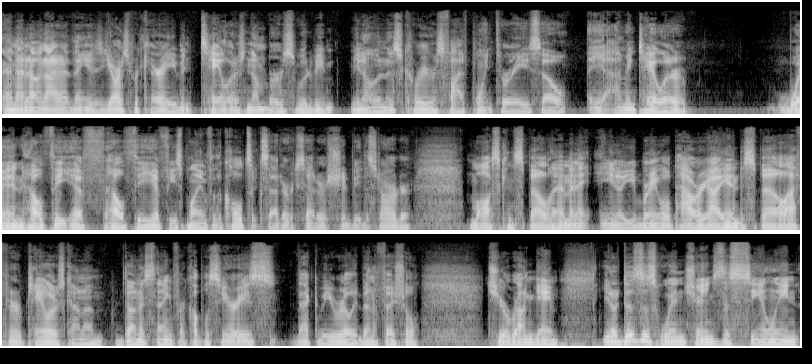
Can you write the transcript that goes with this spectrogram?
and I know another thing is yards per carry. Even Taylor's numbers would be, you know, in his career is five point three. So yeah, I mean Taylor, when healthy, if healthy, if he's playing for the Colts, et cetera, et cetera, should be the starter. Moss can spell him, and you know you bring a little power guy in to spell after Taylor's kind of done his thing for a couple series. That could be really beneficial to your run game. You know, does this win change the ceiling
